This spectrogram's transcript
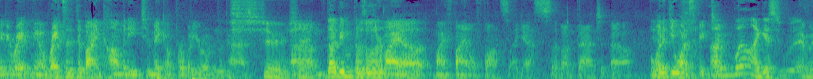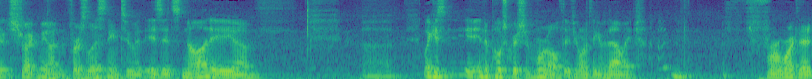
maybe write you know writes the Divine Comedy to make up for what he wrote in the past. Sure, sure. Um, that'd be those are my uh, my final thoughts, I guess, about that. Uh, but what did you want to speak to? Uh, well, I guess I mean, it struck me on first listening to it is it's not a. Um, uh, well, I guess in a post-Christian world, if you want to think of it that way, for a work that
